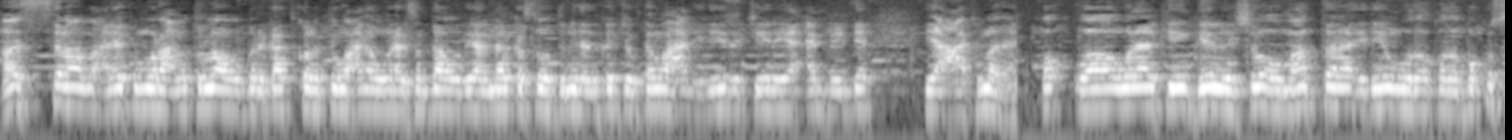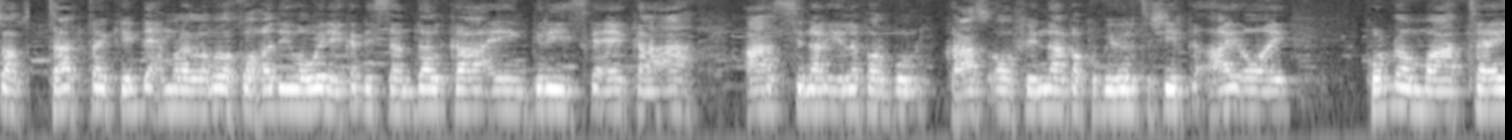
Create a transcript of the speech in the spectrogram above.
assalaamu calaykum waraxmatullahi wabarakaatu kulanti waxaan oo wanaagsan daawadayaal meel kasta oo dunida ka joogtaan waxaan idiin rajeynayaa xamri dher iyo caafimaad. Waa walaalkiin geelayso oo maantana idiin wado qodobo ku saabsan tartankii dhex mara labada kooxood ee waaweyn ee ka dhisan dalka ingiriiska ee kala ah arsenal iyo liverpool kaas oo finaalka community shiilka ahay oo ay ku dhammaatay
